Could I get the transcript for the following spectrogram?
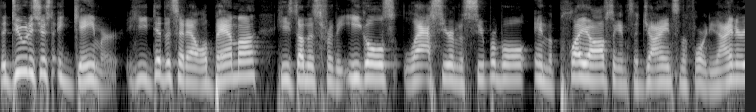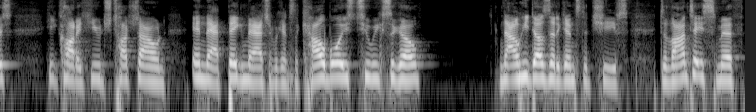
the dude is just a gamer. He did this at Alabama. He's done this for the Eagles last year in the Super Bowl, in the playoffs against the Giants and the 49ers. He caught a huge touchdown in that big matchup against the Cowboys two weeks ago. Now he does it against the Chiefs. DeVonta Smith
